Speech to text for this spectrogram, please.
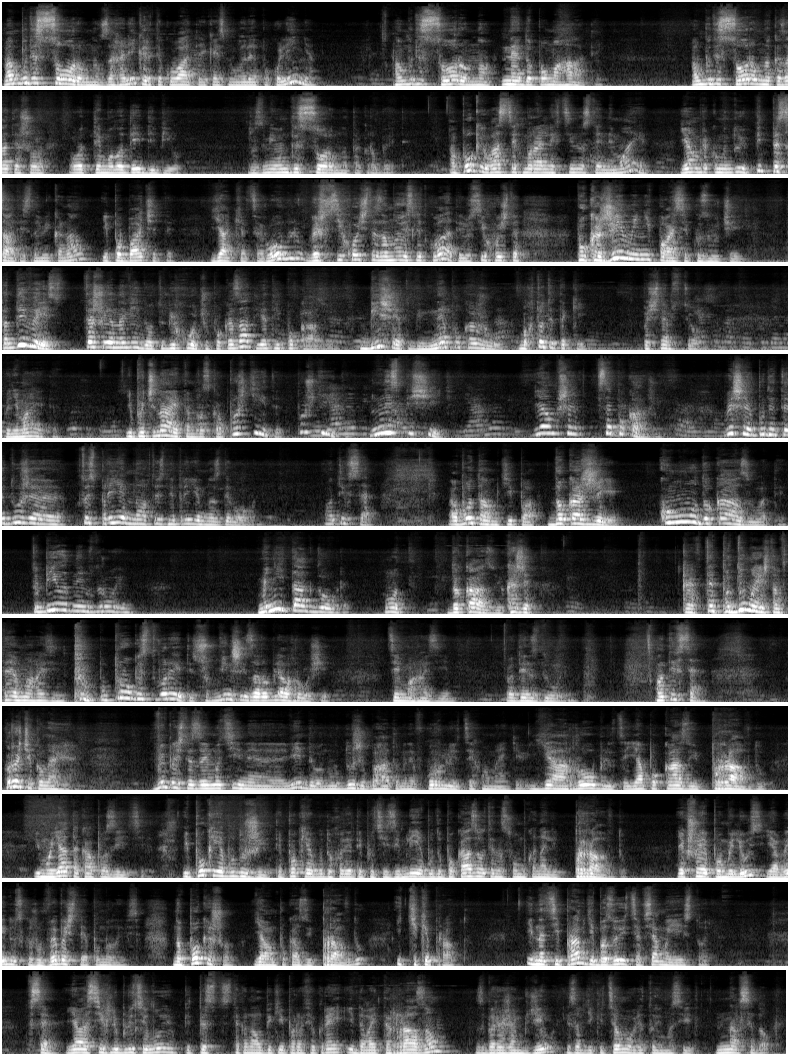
Вам буде соромно взагалі критикувати якесь молоде покоління, вам буде соромно не допомагати. Вам буде соромно казати, що от ти молодий дебіл. Розумієте, вам буде соромно так робити. А поки у вас цих моральних цінностей немає, я вам рекомендую підписатись на мій канал і побачити, як я це роблю. Ви ж всі хочете за мною слідкувати, ви ж всі хочете. Покажи мені пасіку звучить. Та дивись, те, що я на відео тобі хочу показати, я тобі показую. Більше я тобі не покажу. Бо хто ти такий? Почнемо з цього. Понімаєте? І починає там розказувати, пождіть, пождіть, не спішіть. Я вам ще все покажу. Ви ще будете дуже хтось приємно, а хтось неприємно здивований. От і все. Або там, типа, докажи. Кому доказувати? Тобі одним з другим. Мені так добре. От, доказую. Каже, ти подумаєш там в тебе магазин. Пф, попробуй створити, щоб він ще й заробляв гроші. Цей магазин. Один з другим. От і все. Коротше, колеги. Вибачте за емоційне відео, ну дуже багато мене вкурлює цих моментів. Я роблю це, я показую правду. І моя така позиція. І поки я буду жити, поки я буду ходити по цій землі, я буду показувати на своєму каналі правду. Якщо я помилюсь, я вийду, і скажу, вибачте, я помилився. Но поки що я вам показую правду і тільки правду. І на цій правді базується вся моя історія. Все, я вас всіх люблю, цілую. Підписуйтесь на канал Beekeeper of Ukraine і давайте разом збережемо бджіл і завдяки цьому врятуємо світ. На все добре.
